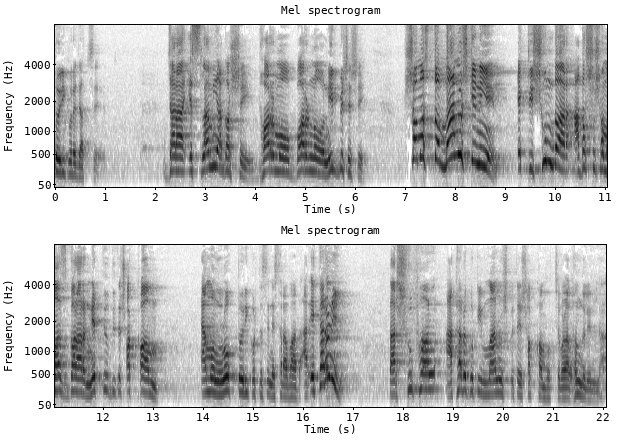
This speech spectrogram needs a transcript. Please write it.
তৈরি করে যাচ্ছে। যারা ইসলামী আদর্শে, ধর্ম, বর্ণ নির্বিশেষে সমস্ত মানুষকে নিয়ে একটি সুন্দর আদর্শ সমাজ গড়ার নেতৃত্ব দিতে সক্ষম, এমন লোক তৈরি করতেছে নেসারাবাদ আর এ কারণেই তার সুফল আঠারো কোটি মানুষ পেতে সক্ষম হচ্ছে আলহামদুলিল্লাহ।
